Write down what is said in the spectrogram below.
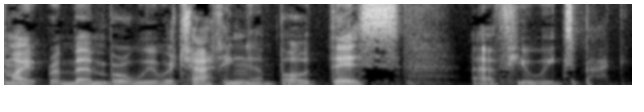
Might remember we were chatting about this a few weeks back.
